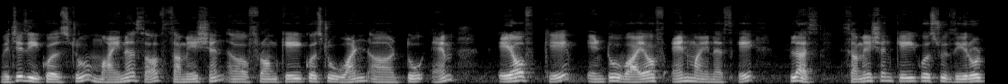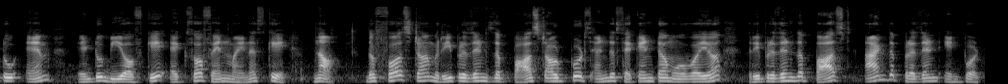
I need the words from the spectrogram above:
which is equals to minus of summation uh, from k equals to 1 uh, to m a of k into y of n minus k plus summation k equals to 0 to m into b of k x of n minus k. Now, the first term represents the past outputs and the second term over here represents the past and the present input.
